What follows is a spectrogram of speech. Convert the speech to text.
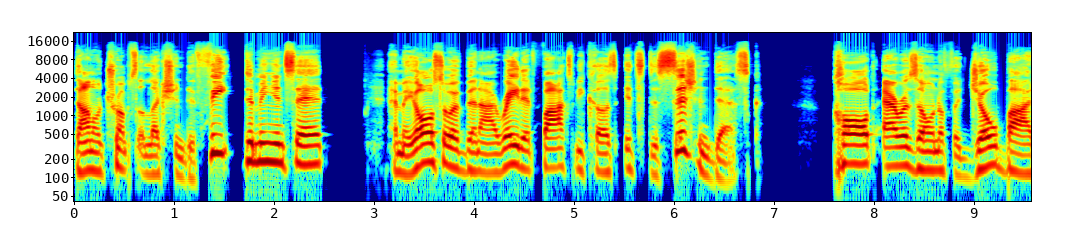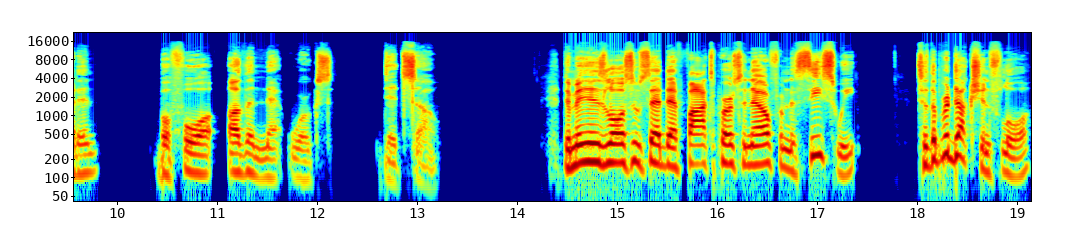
Donald Trump's election defeat, Dominion said, and may also have been irate at Fox because its decision desk called Arizona for Joe Biden before other networks did so. Dominion's lawsuit said that Fox personnel from the C suite to the production floor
